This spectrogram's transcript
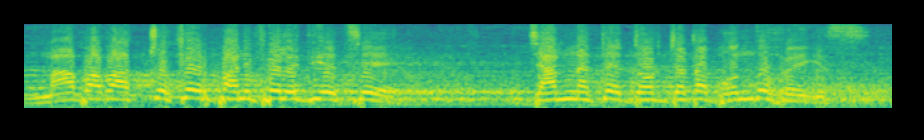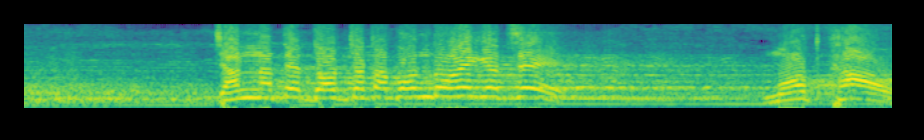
মা বাবা চোখের পানি ফেলে দিয়েছে। জান্নাতের দরজাটা বন্ধ হয়ে গেছে। জান্নাতের দরজাটা বন্ধ হয়ে গেছে। মদ খাও,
